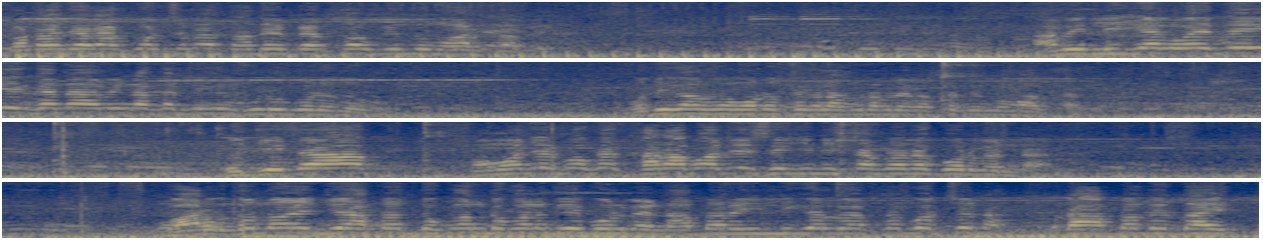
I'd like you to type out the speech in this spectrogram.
ছটা যারা করছে না, তাদের ব্যবসাও কিন্তু মার খাবে। আমি লিগ্যাল ওয়েতে এখানে আমি নাকা নাকাচিনি শুরু করে দেবো। অধিকাংশ মোটরসাইকেল আপনার ব্যবস্থা কিন্তু মার থাকে। তো যেটা সমাজের পক্ষে খারাপ আছে, সেই জিনিসটা আপনারা করবেন না। বারত নয় যে আপনার দোকান দোকানে গিয়ে বলবেন, আপনারা ইলিগাল ব্যবসা করছে না, ওটা আপনাদের দায়িত্ব।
